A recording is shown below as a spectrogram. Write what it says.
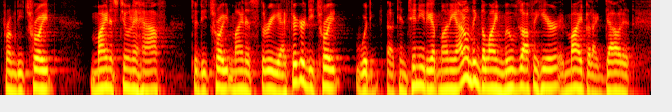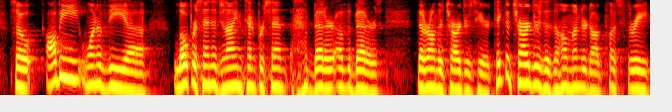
from Detroit minus two and a half to Detroit minus three. I figured Detroit would uh, continue to get money. I don't think the line moves off of here. It might, but I doubt it. So I'll be one of the uh, low percentage, 9 10% better of the betters that are on the Chargers here. Take the Chargers as the home underdog plus three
